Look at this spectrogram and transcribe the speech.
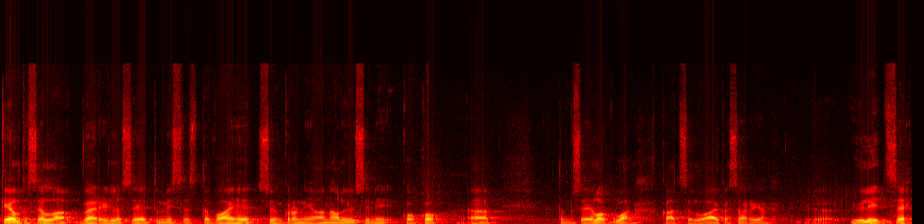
keltaisella värillä se, että missä sitä vaihesynkronia-analyysi, niin koko tämmöisen elokuvan katseluaikasarjan ylitse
